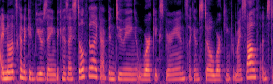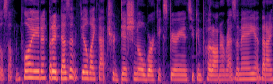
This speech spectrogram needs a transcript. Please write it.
I know that's kind of confusing because I still feel like I've been doing work experience. Like, I'm still working for myself, I'm still self employed, but it doesn't feel like that traditional work experience you can put on a resume that I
